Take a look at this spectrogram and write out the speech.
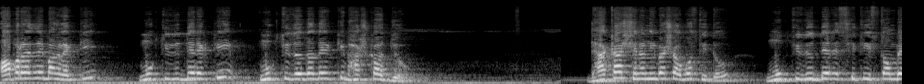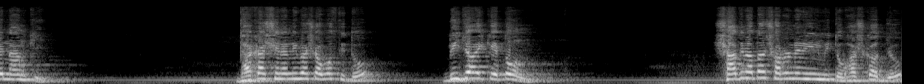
অপরাজয় বাংলা একটি মুক্তিযুদ্ধের একটি মুক্তিযোদ্ধাদের একটি ভাস্কর্য। ঢাকা সেনানিবাসে অবস্থিত মুক্তিযুদ্ধের স্মৃতিস্তম্ভের নাম কি? ঢাকা সেনানিবাসে অবস্থিত বিজয় কেতন। স্বাধীনতা স্মরণে নির্মিত ভাস্কর্য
